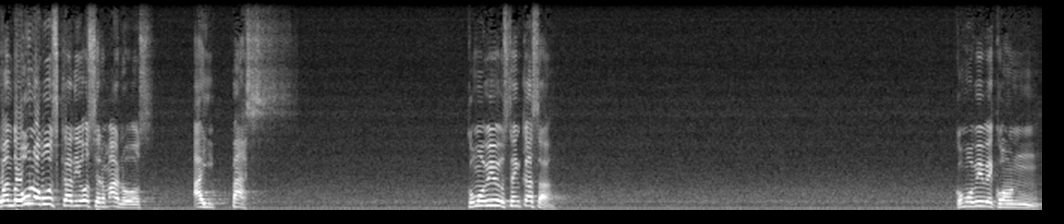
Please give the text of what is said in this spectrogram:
Cuando uno busca a Dios, hermanos, hay paz. ¿Cómo vive usted en casa? ¿Cómo vive con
